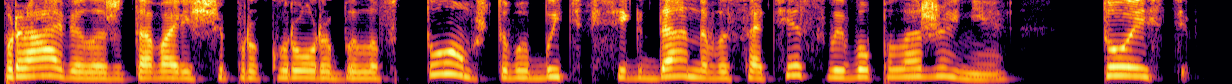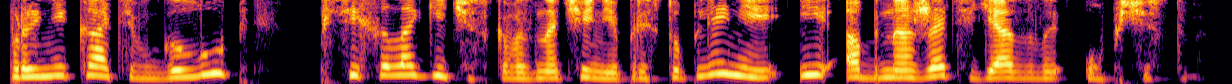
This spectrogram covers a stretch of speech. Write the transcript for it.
Правило же товарища прокурора было в том, чтобы быть всегда на высоте своего положения, то есть проникать вглубь психологического значения преступления и обнажать язвы общества.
